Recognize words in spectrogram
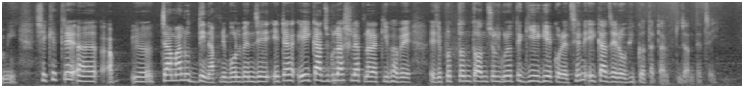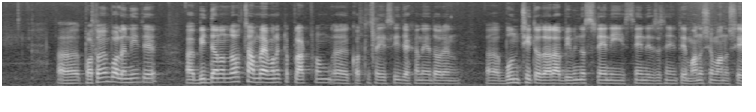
আমি। সেক্ষেত্রে জামাল উদ্দিন আপনি বলবেন যে এটা, এই কাজগুলো আসলে আপনারা কীভাবে, এই যে প্রত্যন্ত অঞ্চলগুলোতে গিয়ে গিয়ে করেছেন, এই কাজের অভিজ্ঞতাটা একটু জানতে চাই। প্রথমে বলেনি যে বিদ্যানন্দ হচ্ছে আমরা এমন একটা প্ল্যাটফর্ম করতে চাইছি যেখানে ধরেন বঞ্চিত যারা বিভিন্ন শ্রেণি শ্রেণি শ্রেণীতে, মানুষে মানুষে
